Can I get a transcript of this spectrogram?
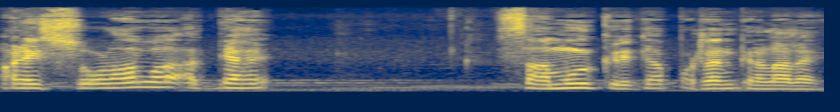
आणि सोळावा अध्याय सामूहिकरित्या पठन करणार आहे.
